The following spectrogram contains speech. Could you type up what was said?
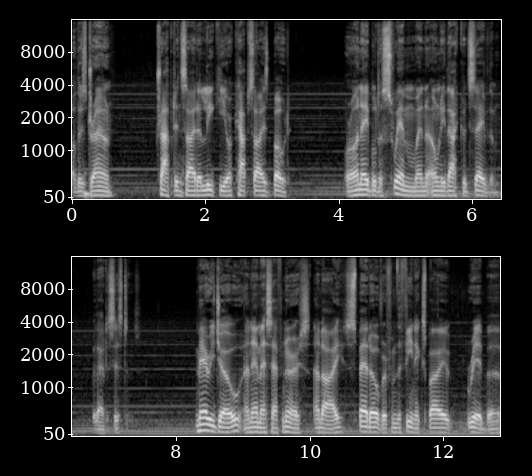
Others drown, trapped inside a leaky or capsized boat, or unable to swim when only that could save them, without assistance. Mary Jo, an MSF nurse, and I sped over from the Phoenix by Rib, a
